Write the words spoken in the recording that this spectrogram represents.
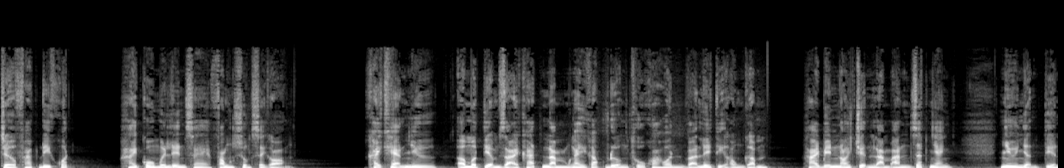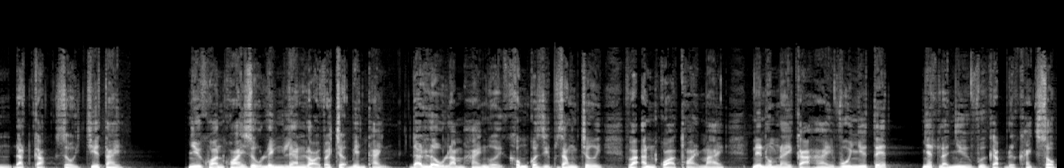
Chờ Phát đi khuất, hai cô mới lên xe phóng xuống Sài Gòn. Khách hẹn Như ở một tiệm giải khát nằm ngay góc đường Thủ Khoa Huân và Lê Thị Hồng Gấm. Hai bên nói chuyện làm ăn rất nhanh. Như nhận tiền đặt cọc rồi chia tay. Như khoan khoái rủ Linh len lỏi vào chợ Bến Thành. Đã lâu lắm hai người không có dịp rong chơi và ăn quà thoải mái, nên hôm nay cả hai vui như Tết, nhất là Như vừa gặp được khách sộp,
